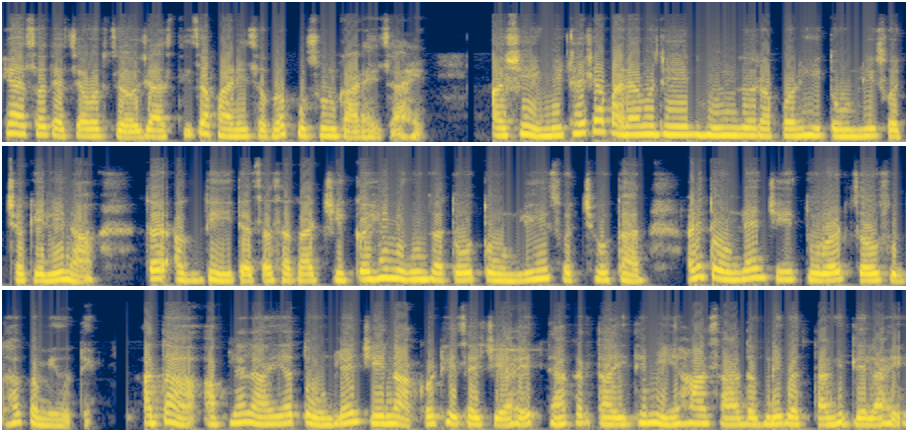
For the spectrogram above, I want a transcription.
हे असं त्याच्यावरचं जास्तीचं पाणी सगळं पुसून काढायचं आहे. अशी मिठाच्या पाण्यामध्ये धुवून जर आपण ही तोंडली स्वच्छ केली ना तर अगदी त्याचा सगळा चिकही निघून जातो तोंडलीही स्वच्छ होतात आणि तोंडल्यांची तुरट चव सुद्धा कमी होते. आता आपल्याला या तोंडल्यांची नाकं ठेचायची आहेत. त्याकरता इथे मी हा असा दगडी बत्ता घेतलेला आहे.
